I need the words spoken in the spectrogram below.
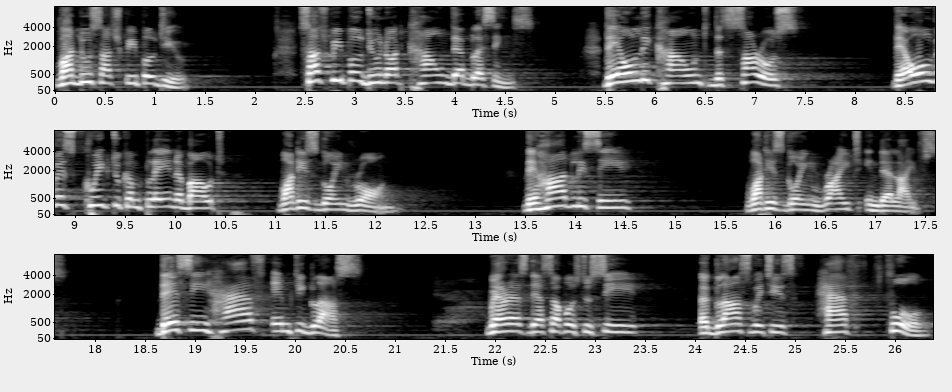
What do such people do? Such people do not count their blessings. They only count the sorrows. They're always quick to complain about what is going wrong. They hardly see what is going right in their lives. They see half empty glass, whereas they're supposed to see a glass which is half full.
